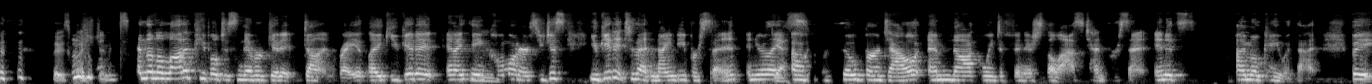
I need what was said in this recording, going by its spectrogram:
those mm-hmm. questions. And then a lot of people just never get it done, right? Like you get it, and I think mm. homeowners, you just you get it to that ninety percent, and you're like, yes. oh, I'm so burnt out. I'm not going to finish the last ten percent, and it's I'm okay with that. But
